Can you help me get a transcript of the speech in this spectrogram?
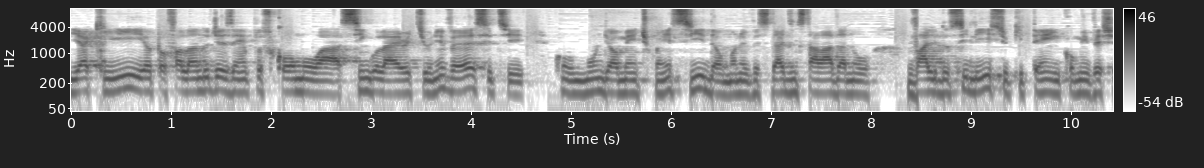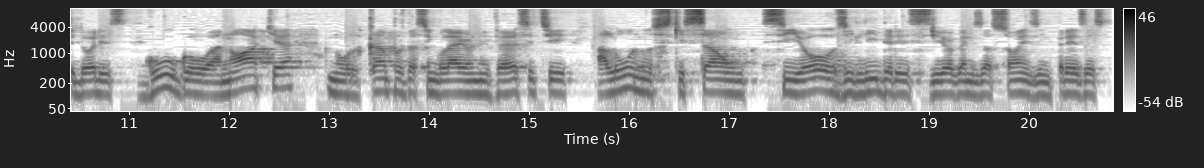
E aqui eu estou falando de exemplos como a Singularity University, mundialmente conhecida, uma universidade instalada no Vale do Silício, que tem como investidores Google, a Nokia, no campus da Singularity University, alunos que são CEOs e líderes de organizações e empresas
